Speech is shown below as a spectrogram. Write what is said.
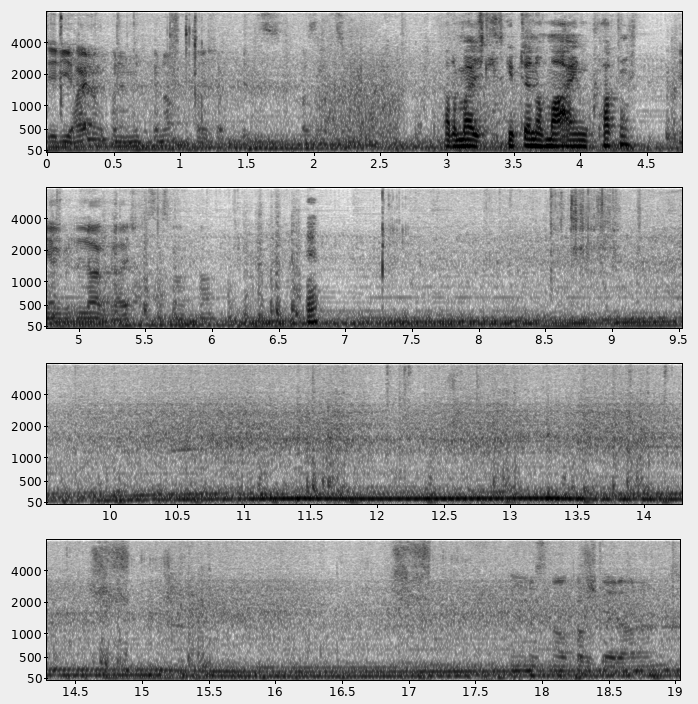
Habt ihr die Heilung von dem mitgenommen? Weil Ich hab jetzt was dazu. Warte mal, ich gebe dir noch mal einen Packen. Ja, la, gleich, lass das mal fahren. Okay. Dann müssen wir auch, noch nicht.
